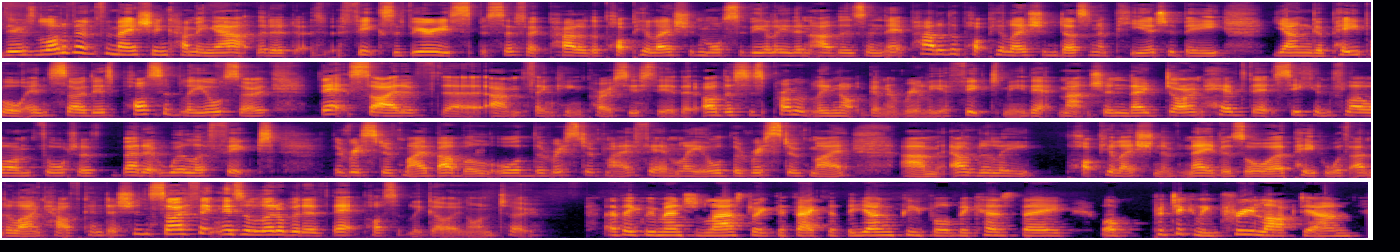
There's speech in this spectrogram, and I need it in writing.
there's a lot of information coming out that it affects a very specific part of the population more severely than others and that part of the population doesn't appear to be younger people. And so there's possibly also that side of the um, thinking process there that oh this is probably not going to really affect me that much and they don't have that second flow on thought of, but it will affect the rest of my bubble or the rest of my family or the rest of my um, elderly population of neighbours or people with underlying health conditions. So I think there's a little bit of that possibly going on too. I think we mentioned last week the fact that the young people, because they, well, particularly pre lockdown,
